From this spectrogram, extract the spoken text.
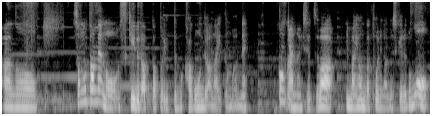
あのそのためのスキルだったと言っても過言ではないと思うね。今回の一節は今読んだ通りなんですけれども、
